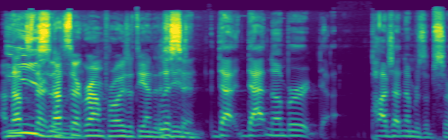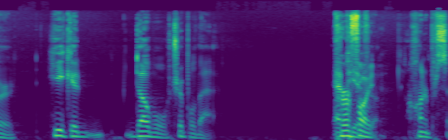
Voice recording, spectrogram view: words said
and that's their, that's their grand prize at the end of the Listen, season. that that number, Podge, that number's absurd. He could double, triple that Per PFL. fight. 100%.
